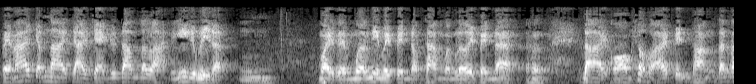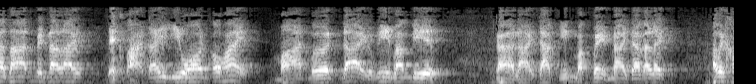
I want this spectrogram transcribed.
ไปหาจำหน่ายจ่ายแจกอยู่ตามตลาดอย่างนี้ก็มีนะอืม ไม่แต่เมืองนี่ไม่เป็นดอกทางเมืองเลยเป็นนะได้ของถวายเป็นถังสังฆทานเป็นอะไรเป็นผ้าใจยีวรเขาให้ บาทเบิดได้ก็มีบางดีได้จากหินมักเป้งได้จากอะไร เอาไปข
